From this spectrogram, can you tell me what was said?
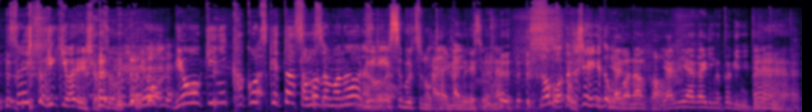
そういう人聞き悪いでしょ。その病病気にかこつけたさまざまなリリース物のタイミングですよね、なんか私どもがなんか。病み上がりの時に出てくるな。え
